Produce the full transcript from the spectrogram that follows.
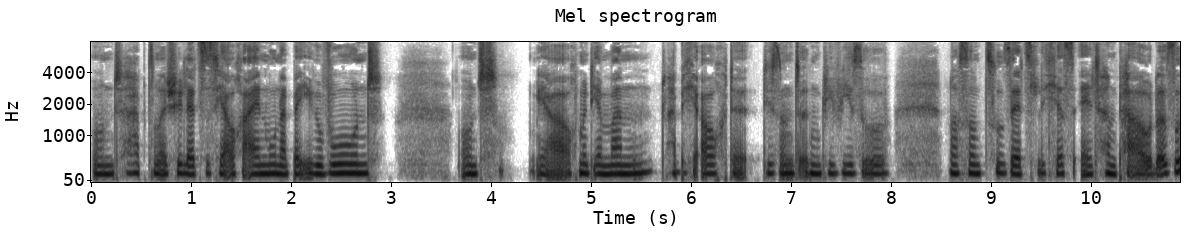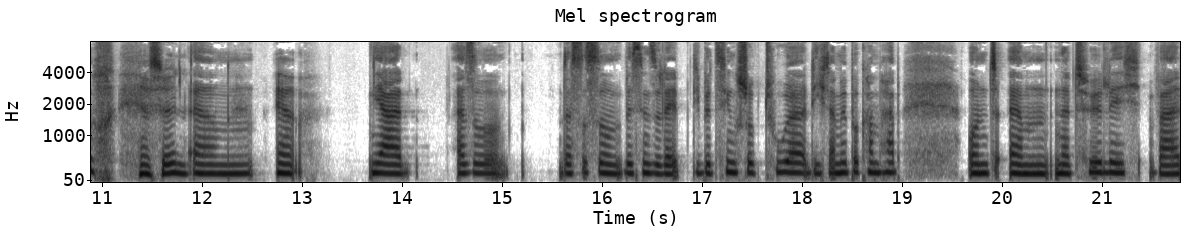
und habe zum Beispiel letztes Jahr auch einen Monat bei ihr gewohnt und ja, auch mit ihrem Mann habe ich auch, der, die sind irgendwie wie so noch so ein zusätzliches Elternpaar oder so. Ja, schön. Ähm, ja. Ja, also das ist so ein bisschen so der, die Beziehungsstruktur, die ich da mitbekommen habe. Und ähm, natürlich war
